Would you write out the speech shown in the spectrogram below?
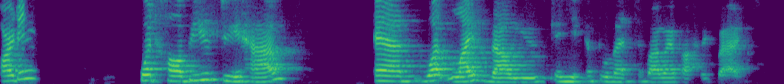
Pardon? What hobbies do you have? And what life values can you implement to Bye Bye Plastic Bags?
